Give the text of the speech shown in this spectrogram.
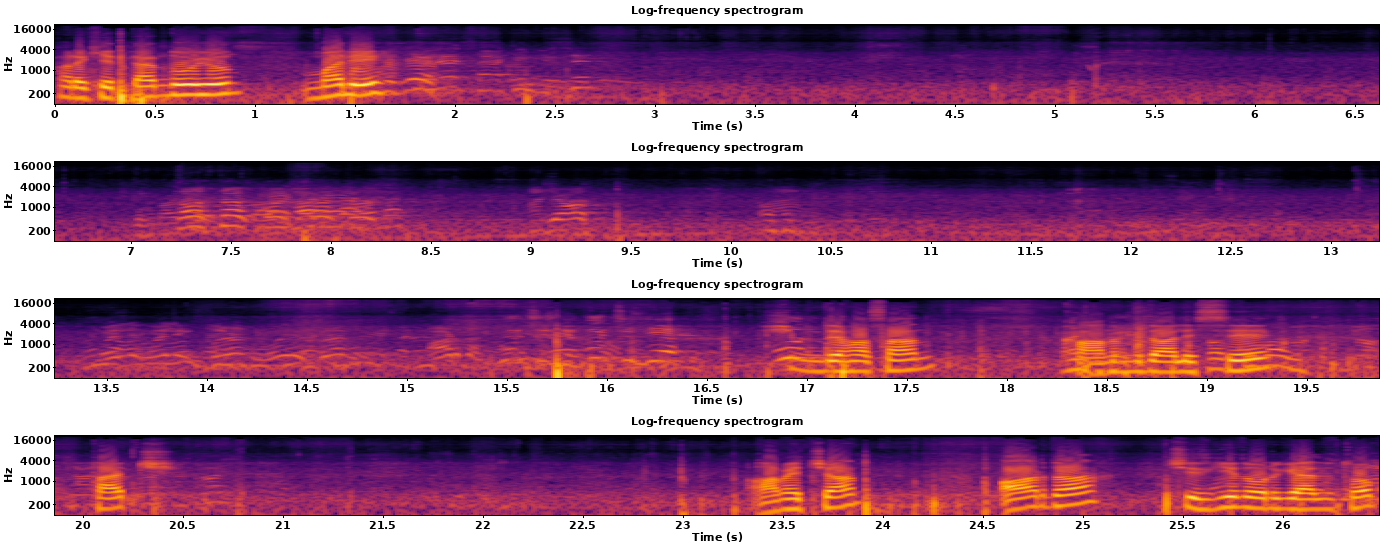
Hareketlendi oyun. Mali. Şimdi Hasan. Kaan'ın müdahalesi. Taç. Ahmetcan. Arda. Çizgiye doğru geldi top.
